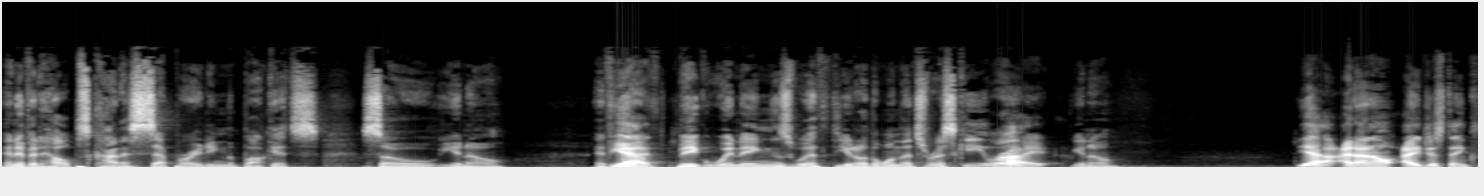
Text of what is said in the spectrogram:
And if it helps kind of separating the buckets, so you know, if you Yeah, have big winnings with you know the one that's risky, like, Right. You know, Yeah, and I don't. I just think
